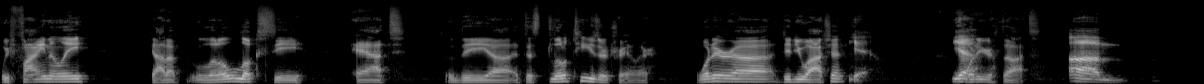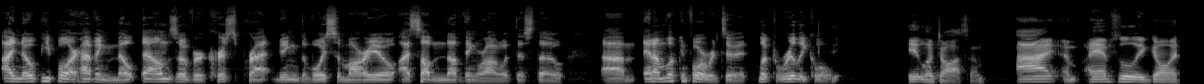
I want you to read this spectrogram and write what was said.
We finally got a little look see at the uh, at this little teaser trailer. What are uh, did you watch it? Yeah, yeah. What are your thoughts? Um, I know people are having meltdowns over Chris Pratt being the voice of Mario. I saw nothing wrong with this though, um, and I'm looking forward to it. Looked really cool. It looked awesome. I am absolutely going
